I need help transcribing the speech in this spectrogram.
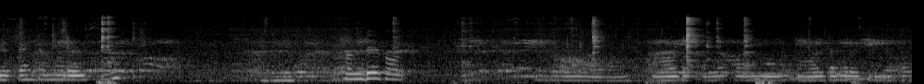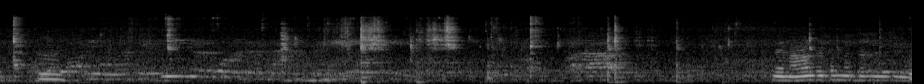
எத்தனை டம்ளர் அரிசி ரெண்டே கால் நாலு டம்ளர் பண்ணி நாலு டம்ளர் வைக்கிறீங்க ம் இந்த நாலு டம்ளர் தண்ணி வைக்கிறீங்க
